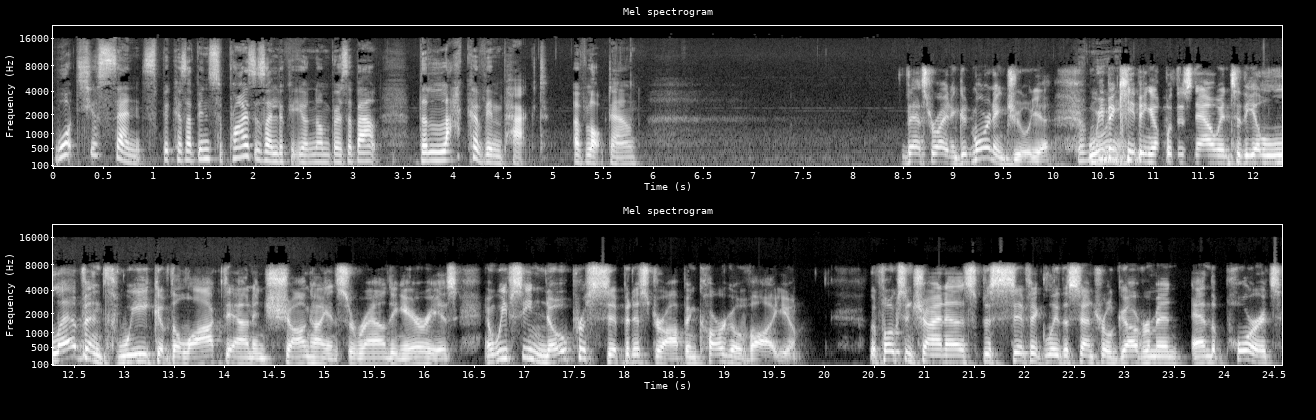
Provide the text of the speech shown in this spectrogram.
What's your sense? Because I've been surprised as I look at your numbers about the lack of impact of lockdown. That's right. And good morning, Julia. Good morning. We've been keeping up with this now into the 11th week of the lockdown in Shanghai and surrounding areas, and we've seen no precipitous drop in cargo volume. The folks in China, specifically the central government and the ports,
